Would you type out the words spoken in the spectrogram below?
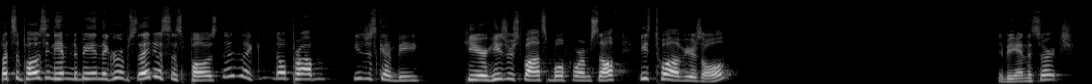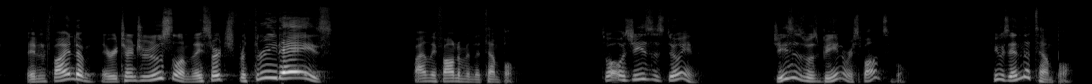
But supposing him to be in the group, so they just suppose like no problem. He's just going to be here. He's responsible for himself. He's 12 years old. They began to search. They didn't find him. They returned to Jerusalem. They searched for three days. Finally found him in the temple. So what was Jesus doing? Jesus was being responsible. He was in the temple.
